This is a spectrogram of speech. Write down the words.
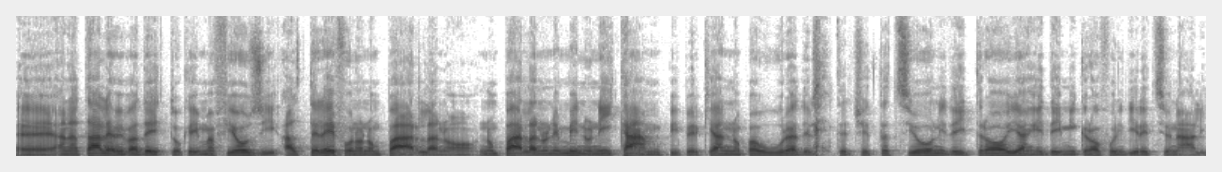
eh, a Natale aveva detto che i mafiosi al telefono non parlano, non parlano nemmeno nei campi perché hanno paura delle intercettazioni, dei Trojan e dei microfoni direzionali.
